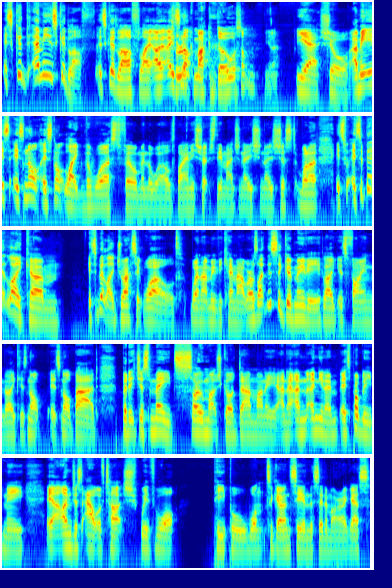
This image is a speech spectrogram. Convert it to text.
It's good. I mean, it's good laugh. It's good laugh. Like I, it's Turok not McDo or something, you know. Yeah, sure. I mean, it's it's not it's not like the worst film in the world by any stretch of the imagination. It's just when I it's it's a bit like um it's a bit like Jurassic World when that movie came out, where I was like, "This is a good movie. Like, it's fine. Like, it's not it's not bad." But it just made so much goddamn money, and and and you know, it's probably me. I'm just out of touch with what people want to go and see in the cinema. I guess.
